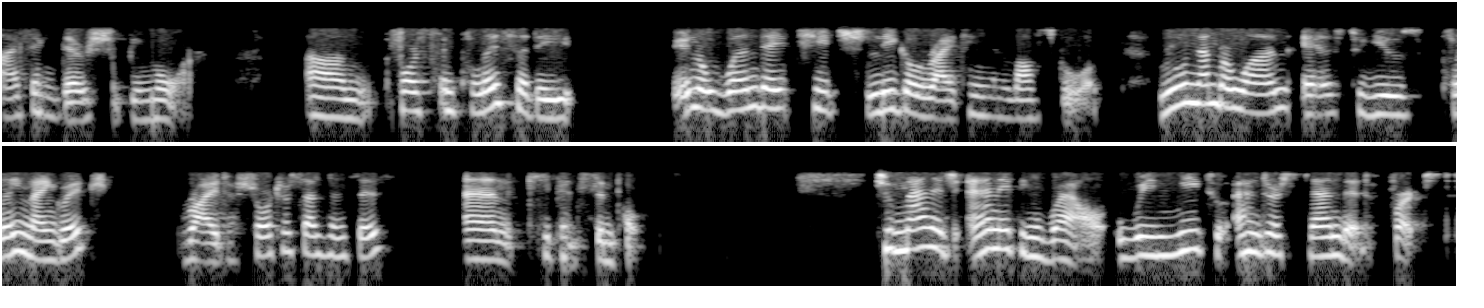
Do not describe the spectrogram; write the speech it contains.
I think there should be more. Um, for simplicity, you know, when they teach legal writing in law school, rule number one is to use plain language, write shorter sentences, and keep it simple. To manage anything well, we need to understand it first.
